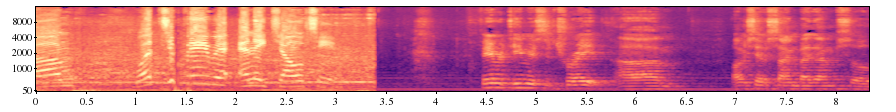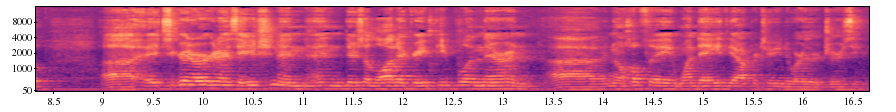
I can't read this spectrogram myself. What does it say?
Um, what's your favorite NHL team? Favorite team is Detroit. Um, obviously, I was signed by them, so uh, it's a great organization, and, and there's a lot of great people in there, and uh, you know, hopefully one day I get the opportunity to wear their jersey.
